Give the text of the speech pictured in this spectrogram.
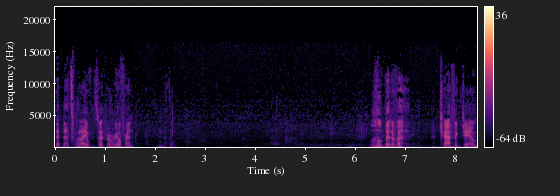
That's what I expect from a real friend. Nothing. A little bit of a traffic jam.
